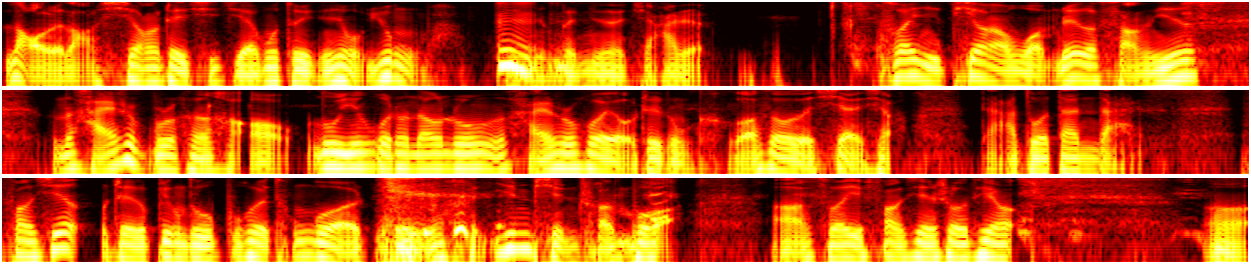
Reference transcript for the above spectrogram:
唠一唠。希望这期节目对您有用吧，对您嗯跟您的家人。所以你听啊，我们这个嗓音可能还是不是很好，录音过程当中还是会有这种咳嗽的现象，大家多担待。放心，这个病毒不会通过这个 音频传播啊，所以放心收听。嗯，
